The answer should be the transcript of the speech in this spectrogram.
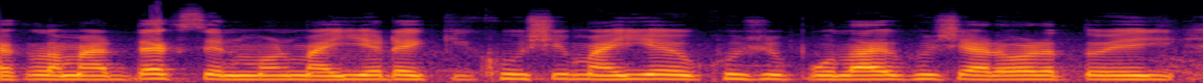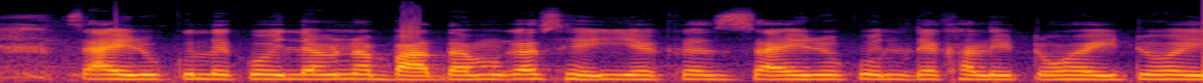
রাখলাম, আর দেখছেন মোর মাইয়ারা কি খুশি, মাইয়াও খুশি পোলায় খুশি, আর ওরা তো এই চাইরুকুলে কইলাম না, বাদাম গাছ হেইয়া চাইরুকুলতে খালি টোহাই টোহাই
